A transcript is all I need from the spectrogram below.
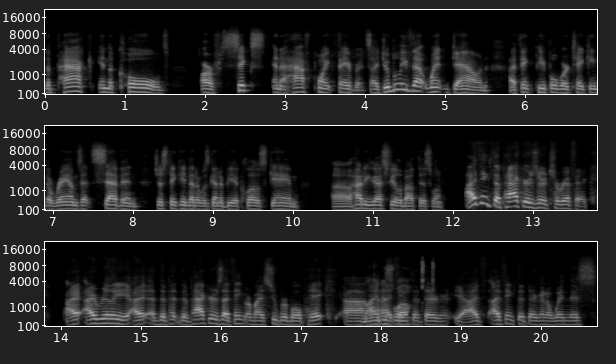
The Pack in the cold are six and a half point favorites. I do believe that went down. I think people were taking the Rams at seven, just thinking that it was going to be a close game. Uh, how do you guys feel about this one? I think the Packers are terrific. I, I really I, the the Packers I think are my Super Bowl pick. Um, Mine as I well. that they're yeah I I think that they're going to win this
